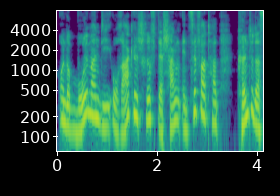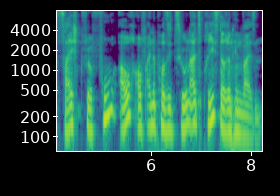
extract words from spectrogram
und obwohl man die Orakelschrift der Shang entziffert hat, könnte das Zeichen für Fu auch auf eine Position als Priesterin hinweisen.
